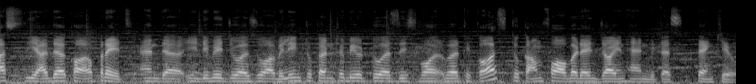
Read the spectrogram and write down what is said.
ask the other corporates and the individuals who are willing to contribute towards this worthy cause to come forward and join hand with us. Thank you.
